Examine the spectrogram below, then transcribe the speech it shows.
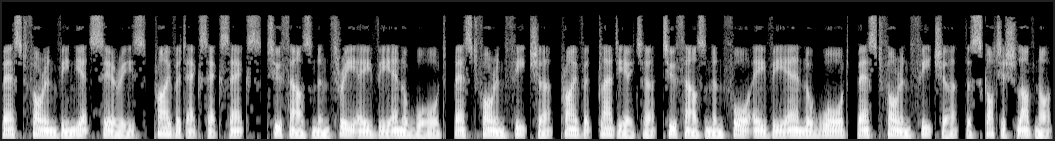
Best Foreign Vignette Series Private XXX 2003 AVN Award Best Foreign Feature Private Gladiator 2004 AVN Award Best Foreign Feature The Scottish Love Knot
